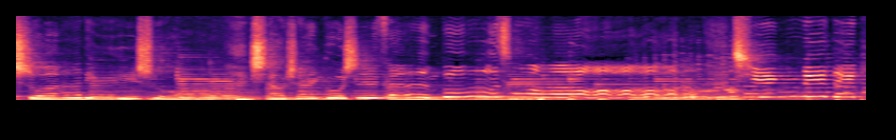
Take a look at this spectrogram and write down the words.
说的说，小城故事真不错，请你的朋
